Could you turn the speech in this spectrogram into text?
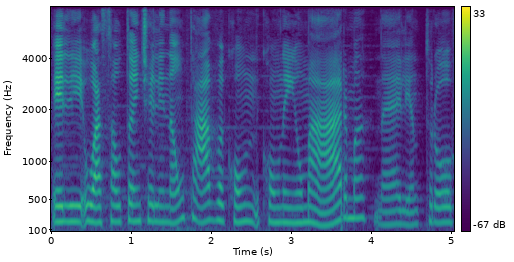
ele, o assaltante ele não tava com, com nenhuma arma, né? Ele entrou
